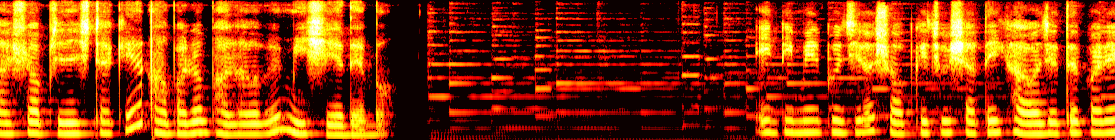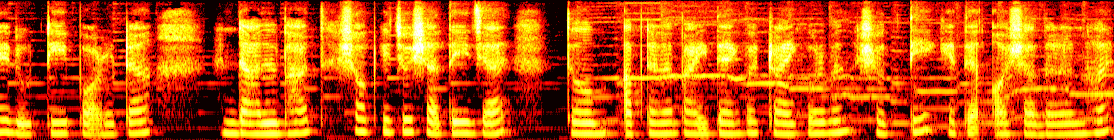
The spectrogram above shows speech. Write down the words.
আর সব জিনিসটাকে আবারও ভালোভাবে মিশিয়ে দেব। এই ডিমের ভুজিয়া সব কিছুর সাথেই খাওয়া যেতে পারে। রুটি, পরোটা, ডাল ভাত সব কিছুর সাথেই যায়। তো আপনারা বাড়িতে একবার ট্রাই করবেন। সত্যি খেতে অসাধারণ হয়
